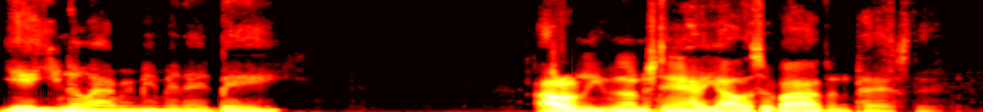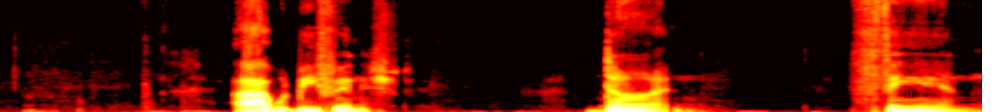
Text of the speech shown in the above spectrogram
Yeah, you know I remember that, babe. I don't even understand how y'all are surviving past that. I would be finished. Done. Fin.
